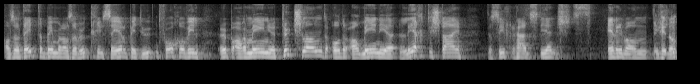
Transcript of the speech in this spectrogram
Also dort bin ich also wirklich sehr bedeutend vorgekommen, weil ob Armenien Deutschland oder Armenien Liechtenstein, der Sicherheitsdienst Erevan ist ich noch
